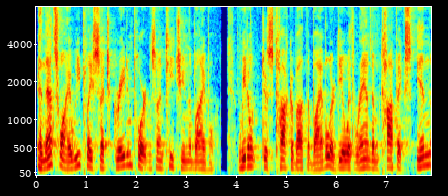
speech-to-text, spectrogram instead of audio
And that's why we place such great importance on teaching the Bible. We don't just talk about the Bible or deal with random topics in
